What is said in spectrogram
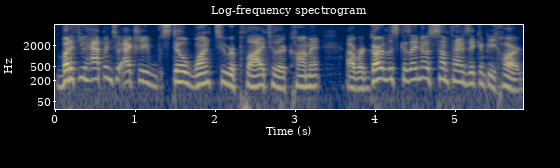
But if you happen to actually still want to reply to their comment uh, regardless because i know sometimes it can be hard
